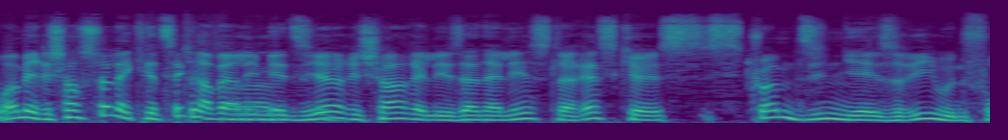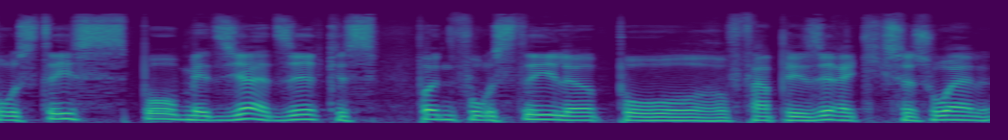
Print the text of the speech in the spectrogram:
Ouais, mais Richard, ça, la critique envers les médias. Richard, et les analystes, le reste que si Trump dit une niaiserie ou une fausseté, c'est pas aux médias à dire que c'est pas une fausseté là pour faire plaisir à qui que ce soit. Là.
